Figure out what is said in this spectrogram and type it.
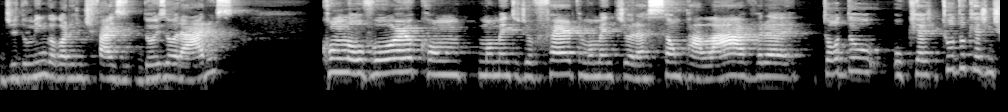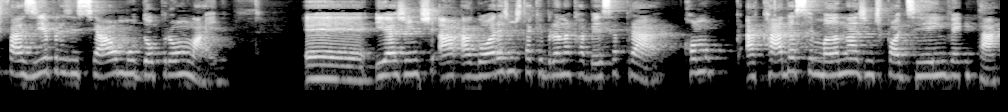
de domingo, agora a gente faz dois horários. Com louvor, com momento de oferta, momento de oração, palavra, todo o que tudo que a gente fazia presencial mudou para online. É, e a gente agora a gente está quebrando a cabeça para como a cada semana a gente pode se reinventar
